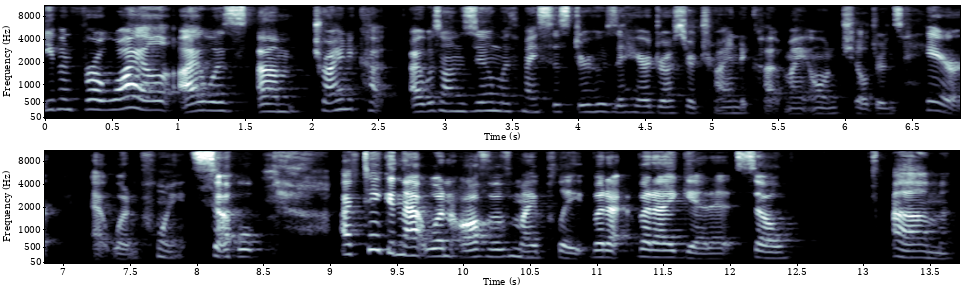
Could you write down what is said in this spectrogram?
Even for a while, I was um, trying to cut. I was on Zoom with my sister, who's a hairdresser, trying to cut my own children's hair at one point. So I've taken that one off of my plate, but I, but I get it. So, um,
